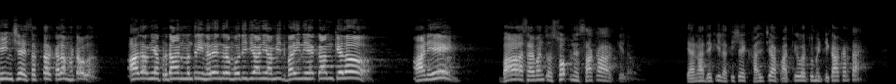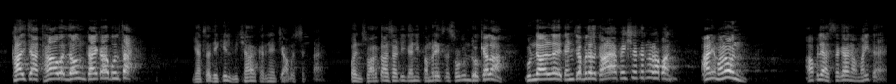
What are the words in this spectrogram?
तीनशे सत्तर कलम हटवलं. आदरणीय प्रधानमंत्री नरेंद्र मोदीजी आणि अमित भाईने हे काम केलं आणि बाळासाहेबांचं स्वप्न साकार केलं. त्यांना देखील अतिशय खालच्या पातळीवर तुम्ही टीका करताय. खालच्या थळावर जाऊन काय काय बोलताय? याचा देखील विचार करण्याची आवश्यकता आहे. पण स्वार्थासाठी ज्यांनी कमरेचं सोडून डोक्याला गुंडाळलंय त्यांच्याबद्दल काय अपेक्षा करणार आपण? आणि म्हणून आपल्या सगळ्यांना माहीत आहे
